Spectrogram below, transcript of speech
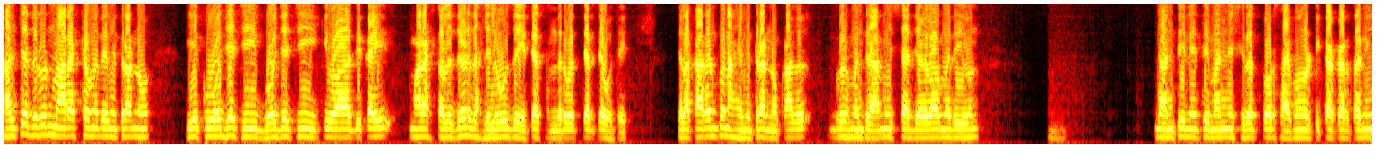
खालच्या धरून महाराष्ट्रामध्ये मित्रांनो एक ओझ्याची भोज्याची किंवा जे काही महाराष्ट्राला जड झालेलं ओझ आहे त्या संदर्भात चर्चा होते. त्याला कारण पण आहे मित्रांनो काल गृहमंत्री अमित शहा जळगावमध्ये येऊन दांते नेते मान्य शरद पवार साहेबांवर टीका करताना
